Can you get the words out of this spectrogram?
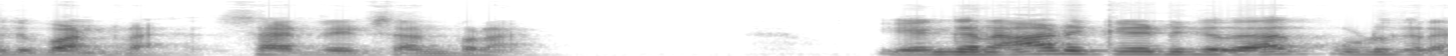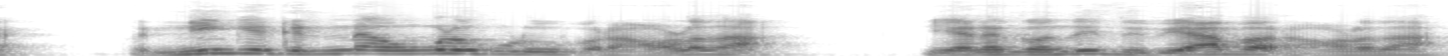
இது பண்ணுறேன் சேட்டலைட்ஸ் அனுப்புகிறேன் எங்கள் நாடு கேட்டுக்கதா கொடுக்குறேன். இப்போ நீங்கள் கேட்டுனா உங்களுக்கு கொடுக்க போகிறேன் அவ்வளோதான் எனக்கு வந்து இது வியாபாரம் அவ்வளோதான்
